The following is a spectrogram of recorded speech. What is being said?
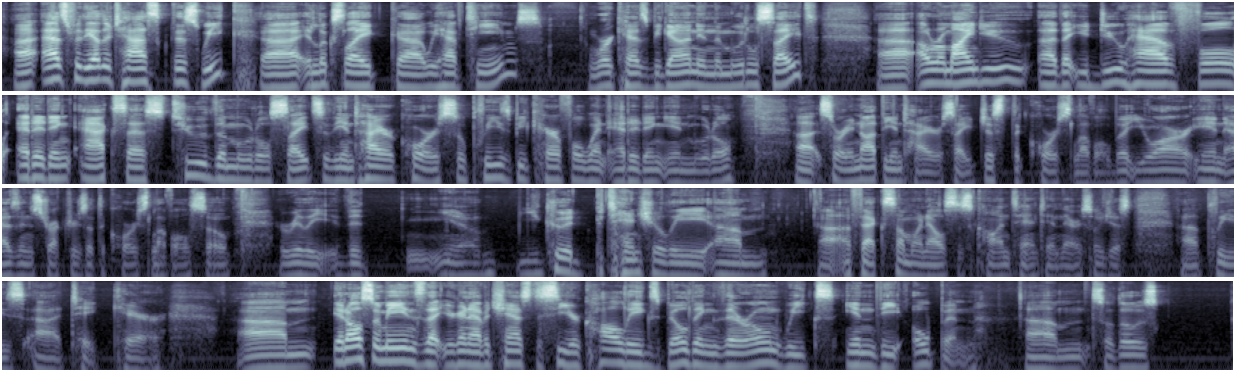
Uh, as for the other task this week, uh, it looks like uh, we have teams. Work has begun in the Moodle site. Uh, I'll remind you uh, that you do have full editing access to the Moodle site, so the entire course, so please be careful when editing in Moodle. Uh, sorry, not the entire site, just the course level, but you are in as instructors at the course level, so really, the you know, you could potentially um, uh, affect someone else's content in there, so just uh, please uh, take care. Um, it also means that you're going to have a chance to see your colleagues building their own weeks in the open. Um, so those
